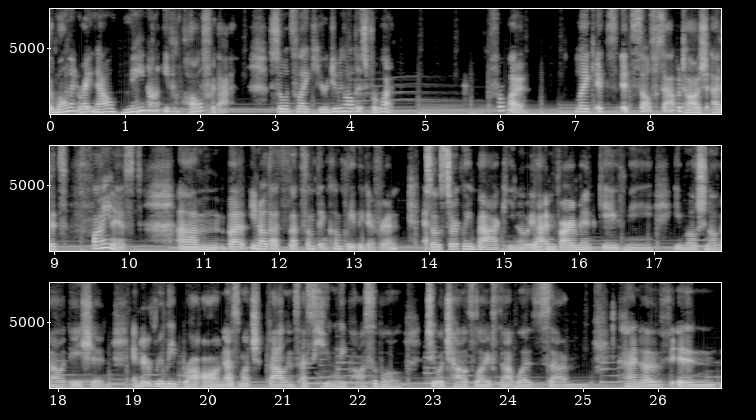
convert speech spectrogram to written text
the moment right now may not even call for that. So it's like you're doing all this for what? For what? Like it's it's self-sabotage at its finest. Um, but you know that's that's something completely different. So circling back you know that environment gave me emotional validation and it really brought on as much balance as humanly possible to a child's life that was um, kind of in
